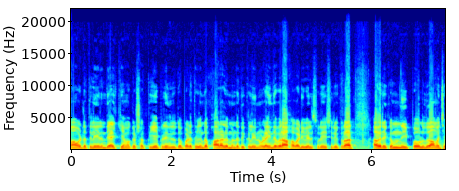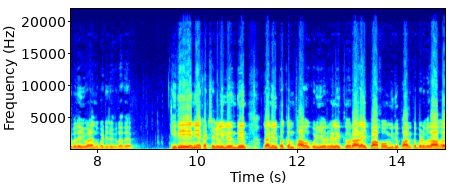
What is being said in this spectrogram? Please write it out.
மாவட்டத்தில் இருந்து ஐக்கிய மக்கள் சக்தியை பிரதிநிதித்துவப்படுத்துகின்ற பாராளுமன்றத்துக்குள்ளே நுழைந்தவராக வடிவேல் சுரேஷ் இருக்கிறார். அவருக்கும் இப்பொழுது அமைச்சு பதவி வழங்கப்பட்டிருக்கிறது. இது ஏனைய கட்சிகளிலிருந்து ரணில் பக்கம் தாவக்கூடியவர்களுக்கு ஒரு அழைப்பாகவும் இது பார்க்கப்படுவதாக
